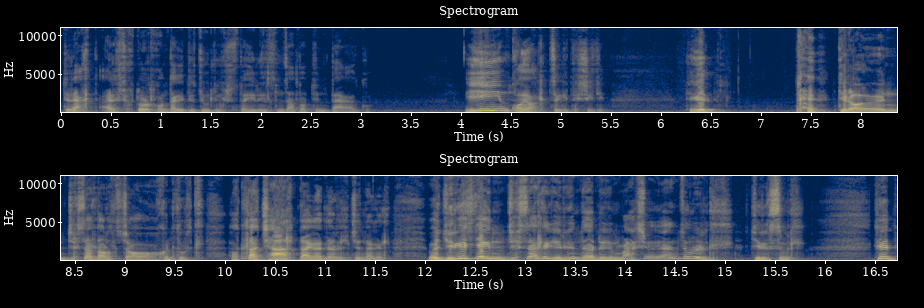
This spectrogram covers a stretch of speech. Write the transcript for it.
Тэр арх согтууруулах хундаа гэдэг зүйлийг ёстой хэрэгэлсэн залуу тэнд байгаагүй. Ийм гоё болцсон гэдэг шиг. Тэгээд тэр жигсаалд оролцож байгаа охин хүртэл худлаа чаалтаа гэдээ орилж байна гэл. Өө жиргэс яг энэ жигсаалыг эргэн тойрныг маш янз бүрээр л жиргсэн бэл. Тэгэд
